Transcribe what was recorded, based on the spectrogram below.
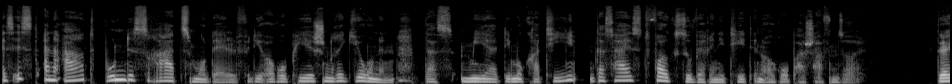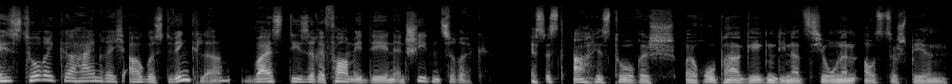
Es ist eine Art Bundesratsmodell für die europäischen Regionen, das mehr Demokratie, das heißt Volkssouveränität in Europa schaffen soll. Der Historiker Heinrich August Winkler weist diese Reformideen entschieden zurück. Es ist ahistorisch, Europa gegen die Nationen auszuspielen.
